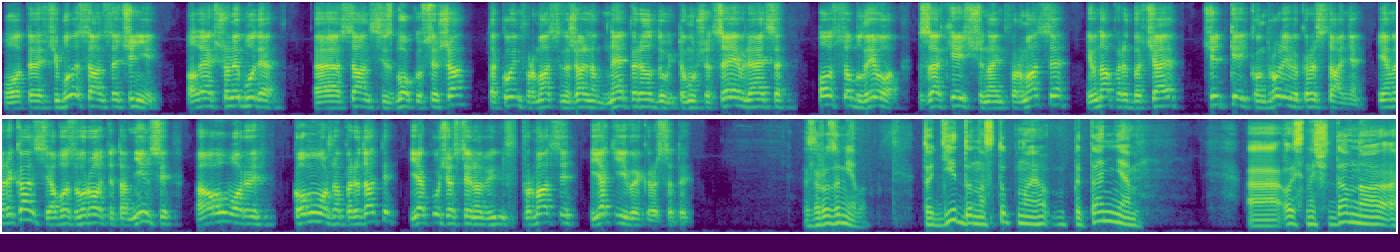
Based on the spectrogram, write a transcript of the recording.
От е, чи буде санкція чи ні. Але якщо не буде е, санкцій з боку США, таку інформацію, на жаль, нам не передадуть, тому що це є особливо захищена інформація, і вона передбачає чіткий контроль і використання. І американці або зворотні там німці говорять, кому можна передати, яку частину інформації, як її використати. Зрозуміло. Тоді до наступного питання. Ось нещодавно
